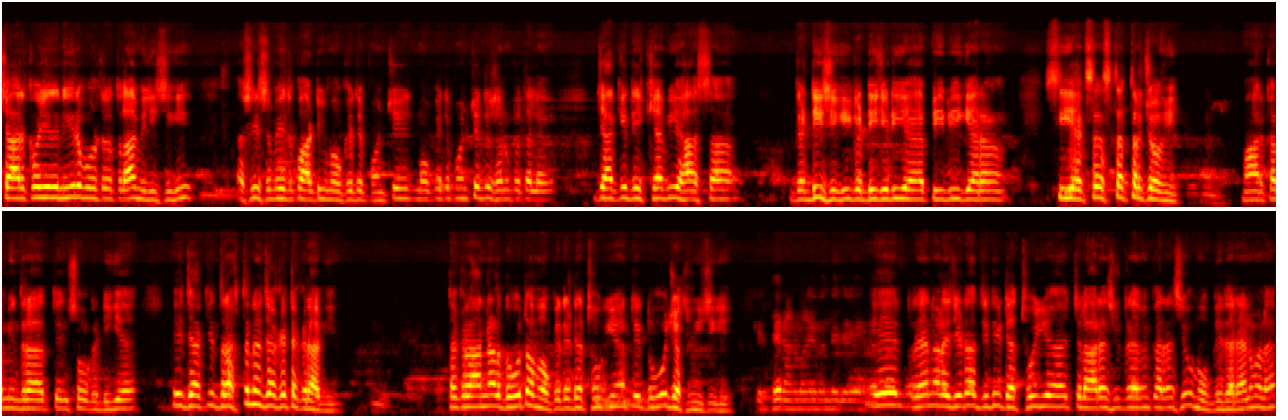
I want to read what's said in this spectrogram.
4 ਵਜੇ ਦੇ ਨੀਅਰ ਅਬਾਊਟ ਇਤਲਾਹ ਮਿਲੀ ਸੀਗੀ। ਅਸੀਂ ਸਮੇਤ ਪਾਰਟੀ ਮੌਕੇ ਤੇ ਪਹੁੰਚੇ। ਮੌਕੇ ਤੇ ਪਹੁੰਚੇ ਤੇ ਸਾਨੂੰ ਪਤਾ ਲੱਗਾ ਜਾ ਕੇ ਦੇਖਿਆ ਵੀ ਹਾਦਸਾ ਗੱਡੀ ਸੀਗੀ। ਗੱਡੀ ਜਿਹੜੀ ਹੈ PB 11 CX 7724 ਮਾਰਕਾ ਮਹਿੰਦਰਾ 300 ਗੱਡੀ ਹੈ। ਇਹ ਜਾ ਕੇ ਦਰਖਤ ਨਾਲ ਜਾ ਕੇ ਟਕਰਾ ਗਈ। ਟਕਰਾਉਣ ਨਾਲ ਦੋ ਤਾਂ ਮੌਕੇ ਤੇ ਡੈਥ ਹੋ ਗਈਆਂ ਤੇ ਦੋ ਜ਼ਖਮੀ ਸੀਗੇ। ਕਿੱਥੇ ਰਹਿਣ ਵਾਲੇ ਬੰਦੇ ਜਿਹੜੇ ਇਹ ਰਹਿਣ ਵਾਲੇ ਜਿਹੜਾ ਜਿਹਦੀ ਡੈਥ ਹੋਈ ਆ ਚਲਾ ਰਿਹਾ ਸੀ ਡਰਾਈਵਿੰਗ ਕਰ ਰਿਹਾ ਸੀ ਉਹ ਮੋਗੇ ਦਾ ਰਹਿਣ ਵਾਲਾ।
